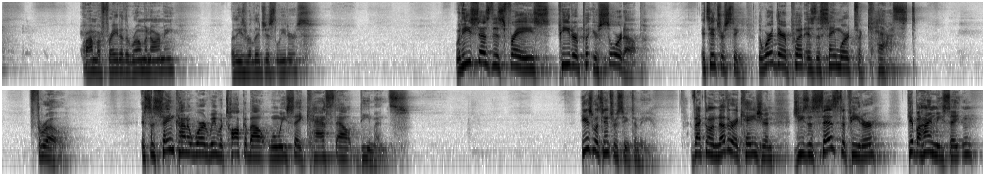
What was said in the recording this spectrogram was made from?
Or I'm afraid of the Roman army? Or these religious leaders? When he says this phrase, Peter, put your sword up, it's interesting. The word there put is the same word to cast, throw. It's the same kind of word we would talk about when we say cast out demons. Here's what's interesting to me in fact, on another occasion, Jesus says to Peter, Get behind me, Satan.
